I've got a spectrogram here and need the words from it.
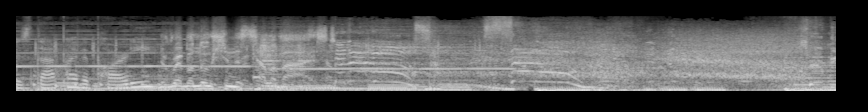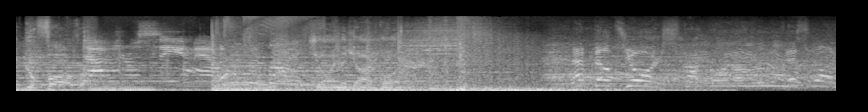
God, is that private party? The revolution is televised. Doctor will see you now. Join the Dark Order. That belt's yours. This one,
